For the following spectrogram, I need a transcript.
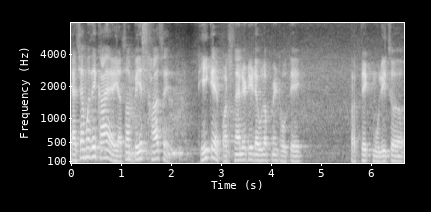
ह्याच्यामध्ये काय आहे? याचा बेस हाच आहे. ठीक आहे पर्सनॅलिटी डेव्हलपमेंट होते. प्रत्येक मुलीचं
